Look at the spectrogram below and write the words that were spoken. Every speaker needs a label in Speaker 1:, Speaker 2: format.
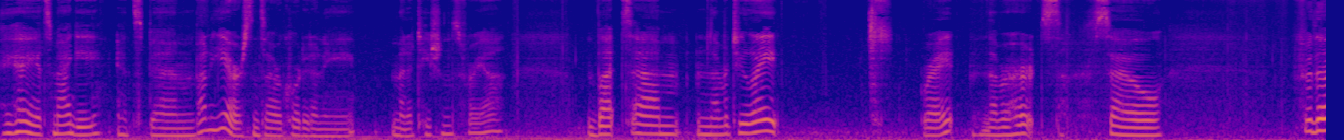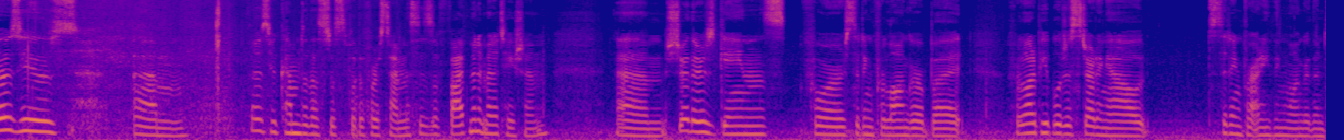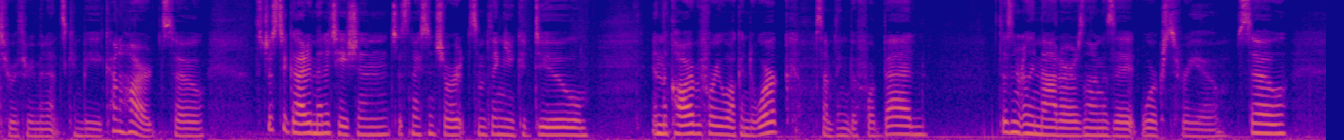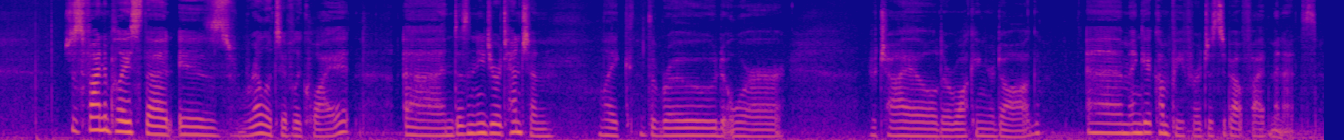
Speaker 1: Hey, hey, it's Maggie. It's been about a year since I recorded any meditations for you. But um, never too late, right? Never hurts. So, for those who's um, those who come to this just for the first time, this is a five minute meditation. Um, sure, there's gains for sitting for longer, but for a lot of people just starting out, sitting for anything longer than two or three minutes can be kind of hard. So it's just a guided meditation, just nice and short, something you could do in the car before you walk into work, something before bed. It doesn't really matter as long as it works for you. So just find a place that is relatively quiet uh, and doesn't need your attention, like the road or your child or walking your dog, um, and get comfy for just about five minutes.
